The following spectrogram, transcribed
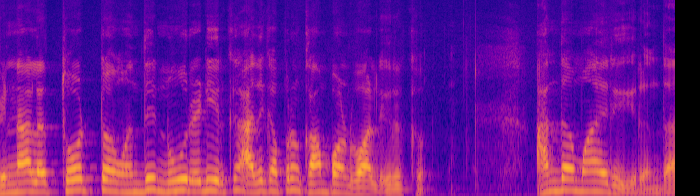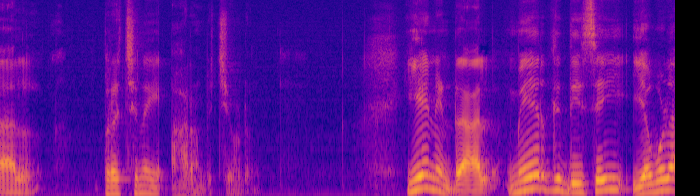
பின்னால் தோட்டம் வந்து நூறு அடி இருக்குது அதுக்கப்புறம் காம்பவுண்ட் வால் இருக்கும். அந்த மாதிரி இருந்தால் பிரச்சனை ஆரம்பிச்சுவிடும். ஏனென்றால் மேற்கு திசை எவ்வளோ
